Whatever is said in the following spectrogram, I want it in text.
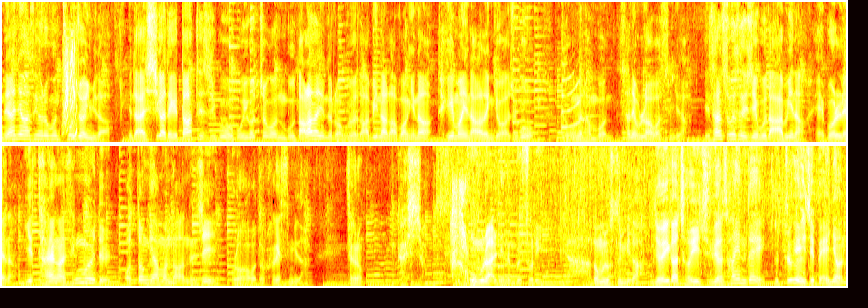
네 안녕하세요 여러분. 투원저입니다. 날씨가 되게 따뜻해지고 뭐 이것저것 뭐 날아다니더라고요. 나비나 나방이나 되게 많이 날아다녀가지고 오늘 한번 산에 올라와 봤습니다. 이 산속에서 이제 뭐 나비나 애벌레나 이 다양한 생물들 어떤 게 한번 나왔는지 보러 가보도록 하겠습니다 자 그럼 가시죠. 봄을 알리는 물소리. 이야 너무 좋습니다. 여기가 저희 주변 산인데 이쪽에 이제 매년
